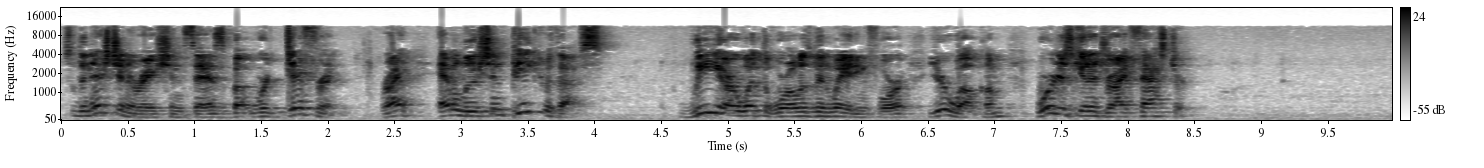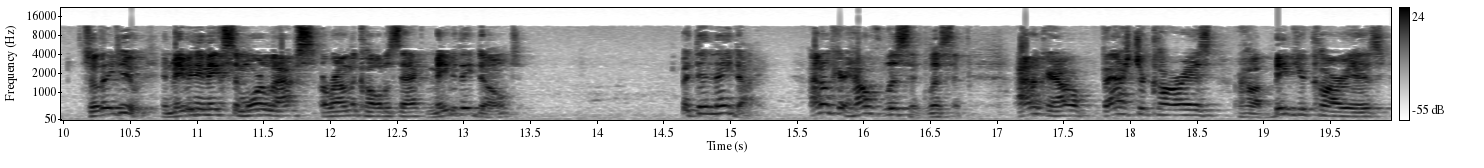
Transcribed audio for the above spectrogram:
So the next generation says, but we're different, right? Evolution peaked with us. We are what the world has been waiting for. You're welcome. We're just going to drive faster. So they do. And maybe they make some more laps around the cul de sac. Maybe they don't. But then they die. I don't care how, listen, listen. I don't care how fast your car is or how big your car is.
